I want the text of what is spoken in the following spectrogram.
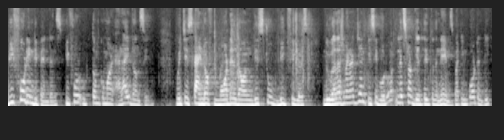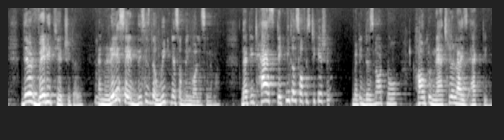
before independence, before Uttam Kumar arrived on scene, which is kind of modeled on these two big figures, Durgadas Banerjee and P.C. Barua. Let's not get into the names, but importantly, they were very theatrical. And Ray said this is the weakness of Bengali cinema, that it has technical sophistication, but it does not know how to naturalize acting.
